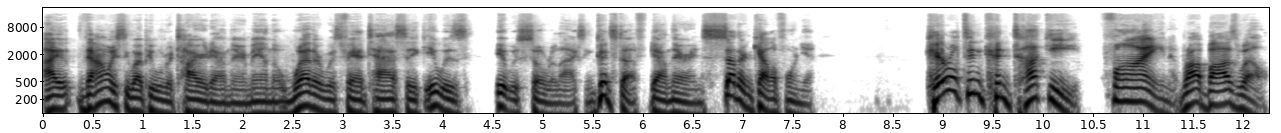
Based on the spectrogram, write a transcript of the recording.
I now I see why people retire down there, man. The weather was fantastic. It was it was so relaxing. Good stuff down there in Southern California. Carrollton, Kentucky. Fine. Rob Boswell,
